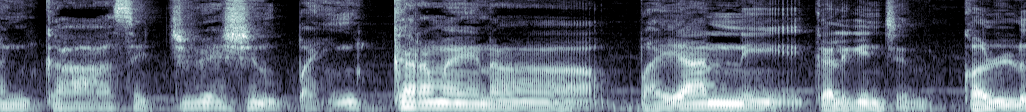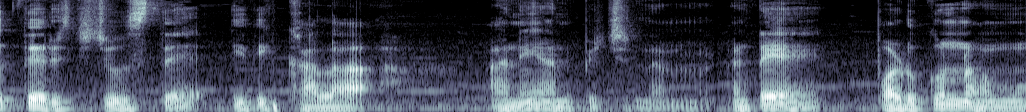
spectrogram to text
ఇంకా సిచ్యువేషన్ భయంకరమైన భయాన్ని కలిగించింది. కళ్ళు తెరిచి చూస్తే ఇది కళ. అని అనిపించింది అనమాట అంటే పడుకున్నాము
